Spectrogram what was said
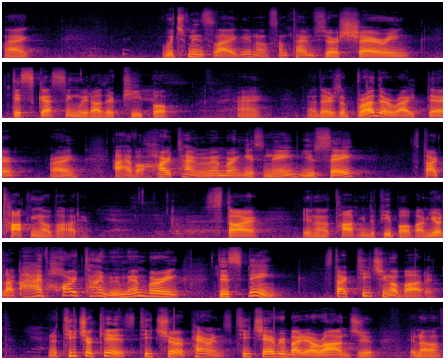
Like, which means like you know sometimes you're sharing, discussing with other people, yes. Right? You know, there's a brother right there, right? I have a hard time remembering his name. You say, start talking about him. Start you know, talking to people about him. You're like, I have a hard time remembering this thing. Start teaching about it. You know, teach your kids, teach your parents, teach everybody around you, you know.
